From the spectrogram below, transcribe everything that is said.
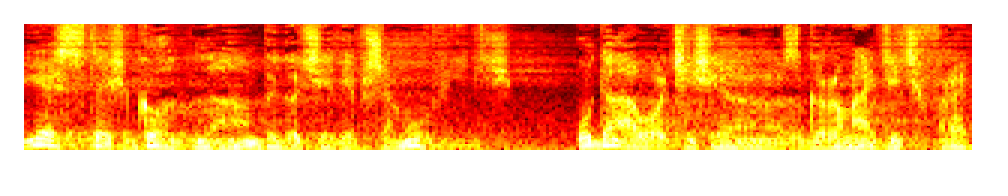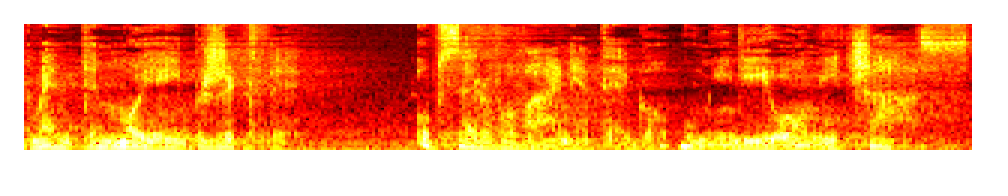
jesteś godna, by do ciebie przemówić. Udało ci się zgromadzić fragmenty mojej brzytwy. Obserwowanie tego umiliło mi czas.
